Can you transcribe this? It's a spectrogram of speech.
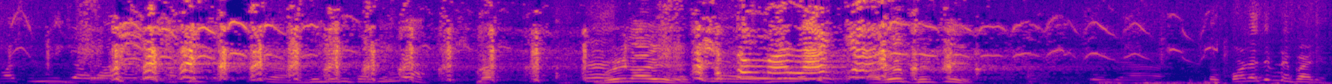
પછી ના. ભૂલ આવી અરે ફિરકી તો કોણે કેમ નહીં પાડ્યા?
